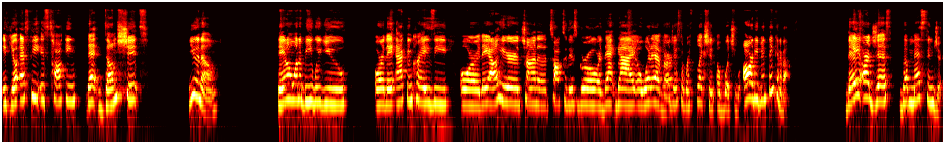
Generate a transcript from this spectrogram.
If your SP is talking that dumb shit, you know, they don't want to be with you or they acting crazy or they out here trying to talk to this girl or that guy or whatever. They're just a reflection of what you already been thinking about. They are just the messenger.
